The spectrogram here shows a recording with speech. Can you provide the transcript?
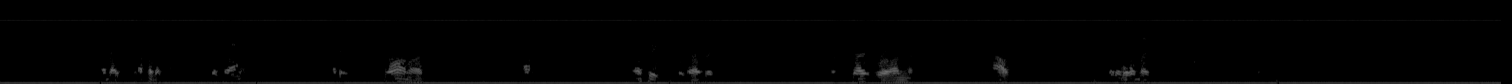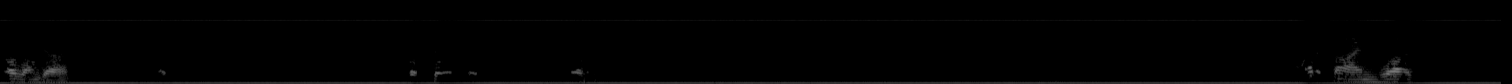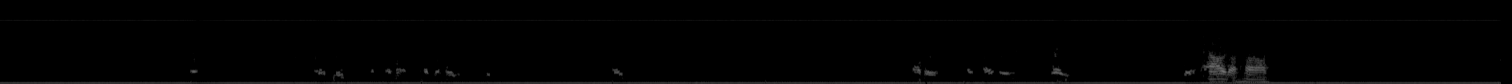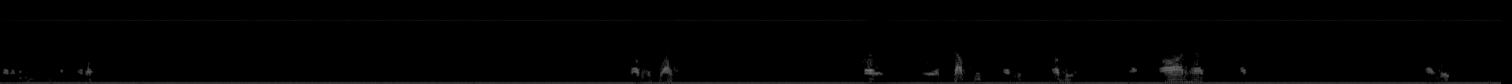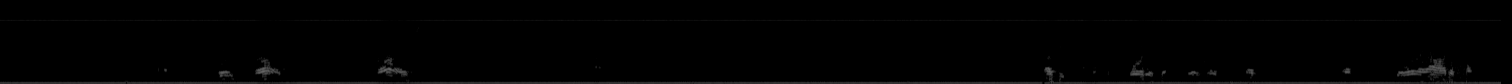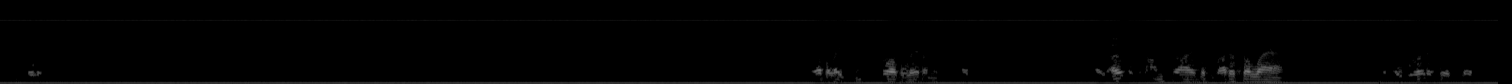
And they suffered the back. And it trauma. As we put of it, over on the house. The oh, woman oh, no longer time was hour and a half. That was like substance of God has by the blood of the Lamb and the word of their testimony.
